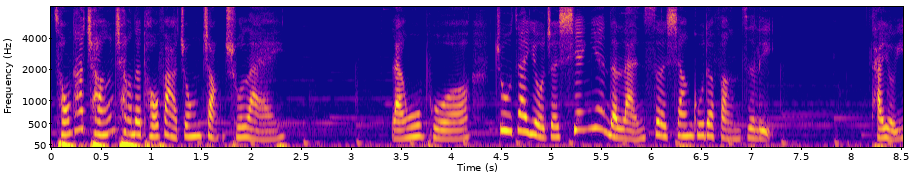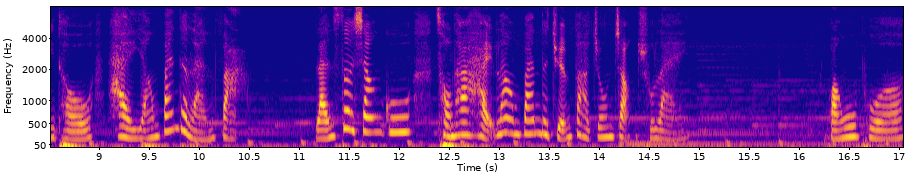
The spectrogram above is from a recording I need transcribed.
从她长长的头发中长出来。蓝巫婆住在有着鲜艳的蓝色香菇的房子里，她有一头海洋般的蓝发，蓝色香菇从她海浪般的卷发中长出来。黄巫婆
